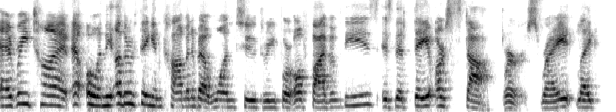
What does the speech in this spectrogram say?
every time oh and the other thing in common about one two three four all five of these is that they are stoppers right like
